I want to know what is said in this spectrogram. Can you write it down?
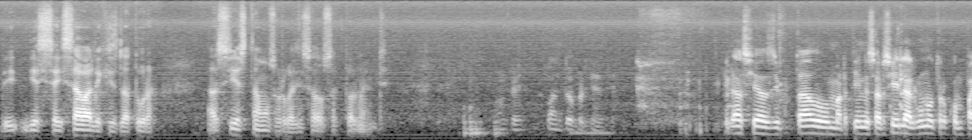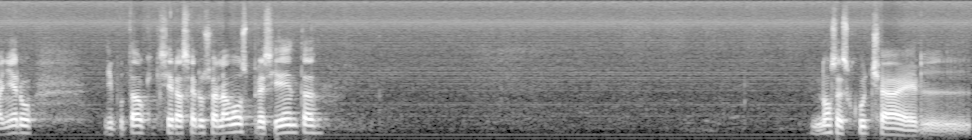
16 legislatura. Así estamos organizados actualmente. ¿Cuánto, presidente? Gracias, diputado Martínez Arcila. ¿Algún otro compañero diputado que quisiera hacer uso de la voz? Presidenta. No se escucha el,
